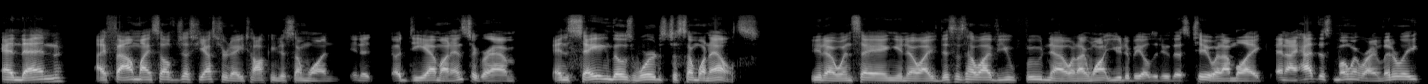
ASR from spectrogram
And then I found myself just yesterday talking to someone in a, a DM on Instagram and saying those words to someone else you know, and saying, you know, I this is how I view food now, and I want you to be able to do this too. And I'm like, and I had this moment where I literally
